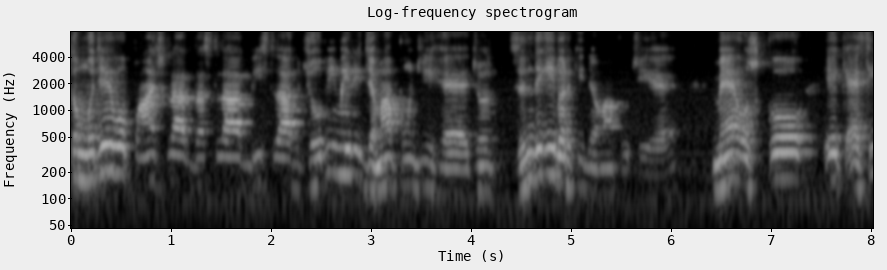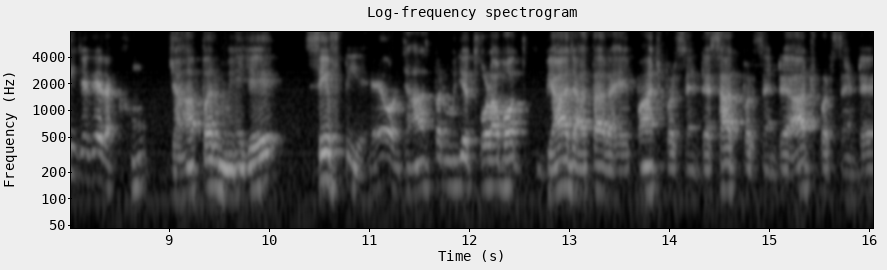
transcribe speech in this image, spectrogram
तो मुझे वो पाँच लाख दस लाख बीस लाख जो भी मेरी जमा पूंजी है जो ज़िंदगी भर की जमा पूंजी है मैं उसको एक ऐसी जगह रखूँ जहाँ पर मुझे सेफ्टी है और जहाँ पर मुझे थोड़ा बहुत ब्याज आता रहे पाँच परसेंट है सात परसेंट है आठ परसेंट है।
